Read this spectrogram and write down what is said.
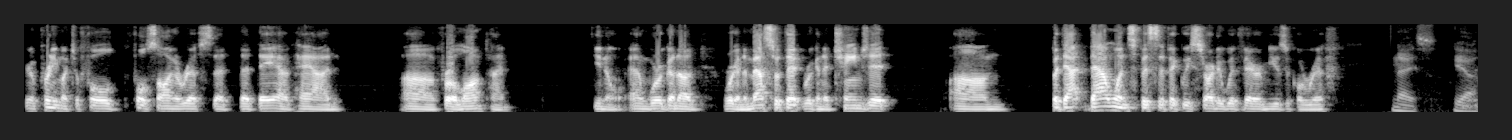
you know pretty much a full full song of riffs that that they have had uh for a long time you know and we're gonna we're gonna mess with it we're gonna change it um but that that one specifically started with their musical riff Nice. Yeah.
